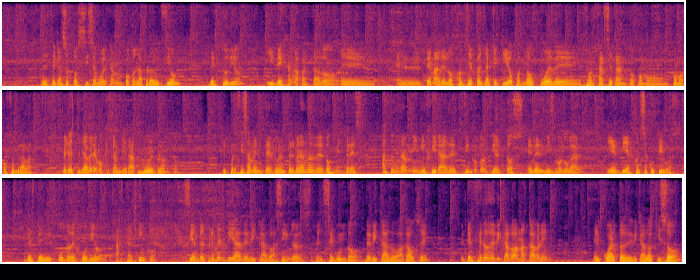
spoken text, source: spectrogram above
En este caso, pues sí se vuelcan un poco en la producción de estudio y dejan apartado eh, el tema de los conciertos, ya que Kyo pues no puede forzarse tanto como, como acostumbraba. Pero esto ya veremos que cambiará muy pronto. Y precisamente durante el verano de 2003 hacen una mini gira de 5 conciertos en el mismo lugar y en días consecutivos, desde el 1 de junio hasta el 5, siendo el primer día dedicado a singles, el segundo dedicado a Gauze, el tercero dedicado a Macabre, el cuarto dedicado a Kiso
